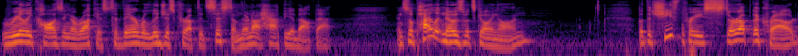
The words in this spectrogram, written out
really causing a ruckus to their religious corrupted system. They're not happy about that. And so Pilate knows what's going on. But the chief priests stir up the crowd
